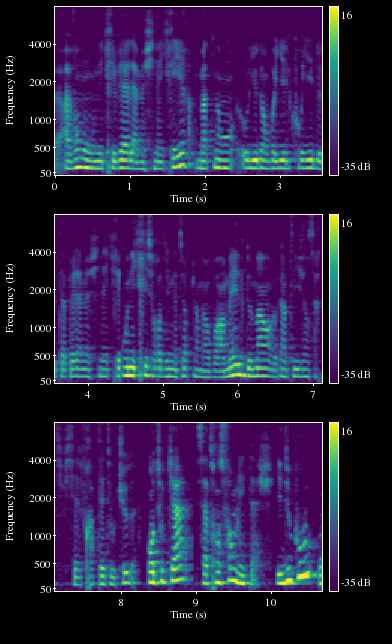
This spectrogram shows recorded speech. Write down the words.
Euh, avant, on écrivait à la machine à écrire. Maintenant, au lieu d'envoyer le courrier, de le taper à la machine à écrire, on écrit sur ordinateur puis on envoie un mail. Demain, euh, l'intelligence artificielle fera peut-être autre chose. En tout cas, ça transforme les tâches. Et du coup, on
